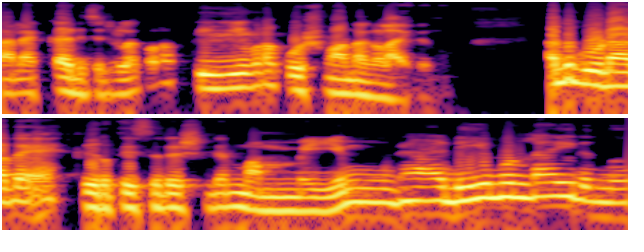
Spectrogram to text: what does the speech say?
തലക്കടിച്ചിട്ടുള്ള കുറെ തീവ്ര കൂഷ്മാണ്ഡങ്ങളായിരുന്നു അതുകൂടാതെ കീർത്തി സുരേഷിന്റെ മമ്മിയും ഡാഡിയും ഉണ്ടായിരുന്നു.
